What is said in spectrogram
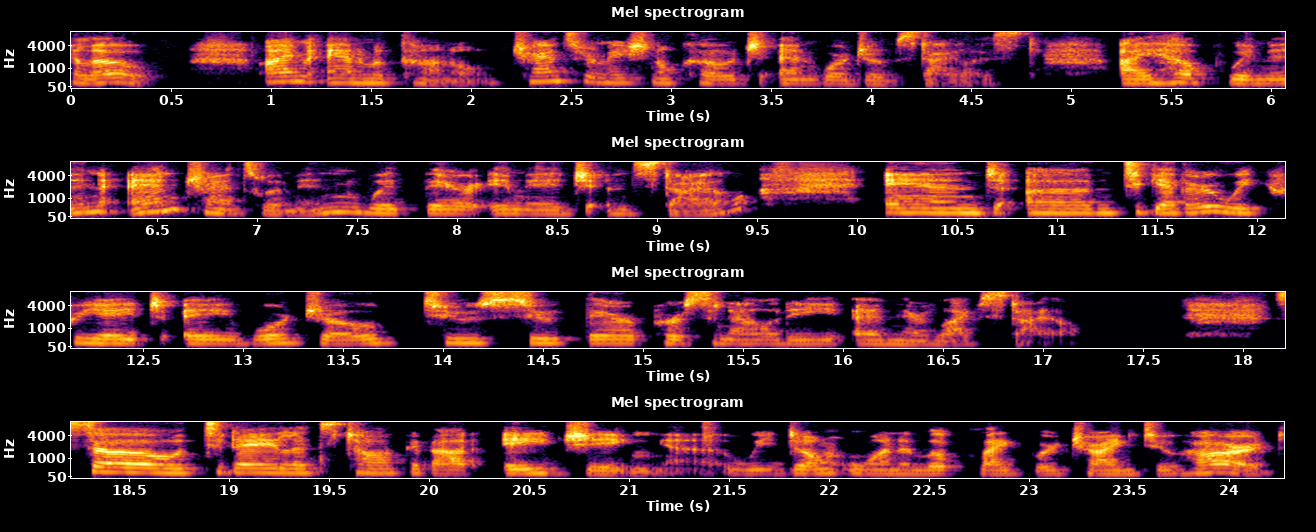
Hello, I'm Anna McConnell, transformational coach and wardrobe stylist. I help women and trans women with their image and style. And um, together we create a wardrobe to suit their personality and their lifestyle. So, today let's talk about aging. We don't want to look like we're trying too hard.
